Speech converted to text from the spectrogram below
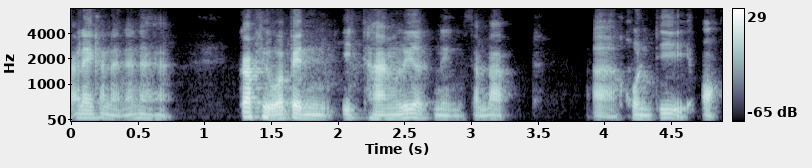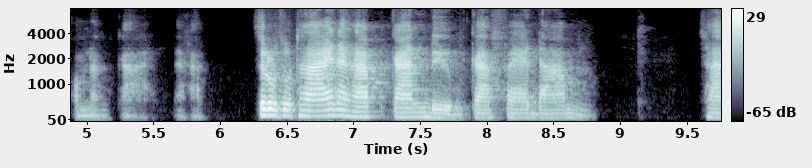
อะไรขนาดนั้นนะฮะก็ถือว่าเป็นอีกทางเลือกหนึ่งสำหรับคนที่ออกกำลังกายนะครับสรุปสุดท้ายนะครับ การดื่มกาแฟดำชา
